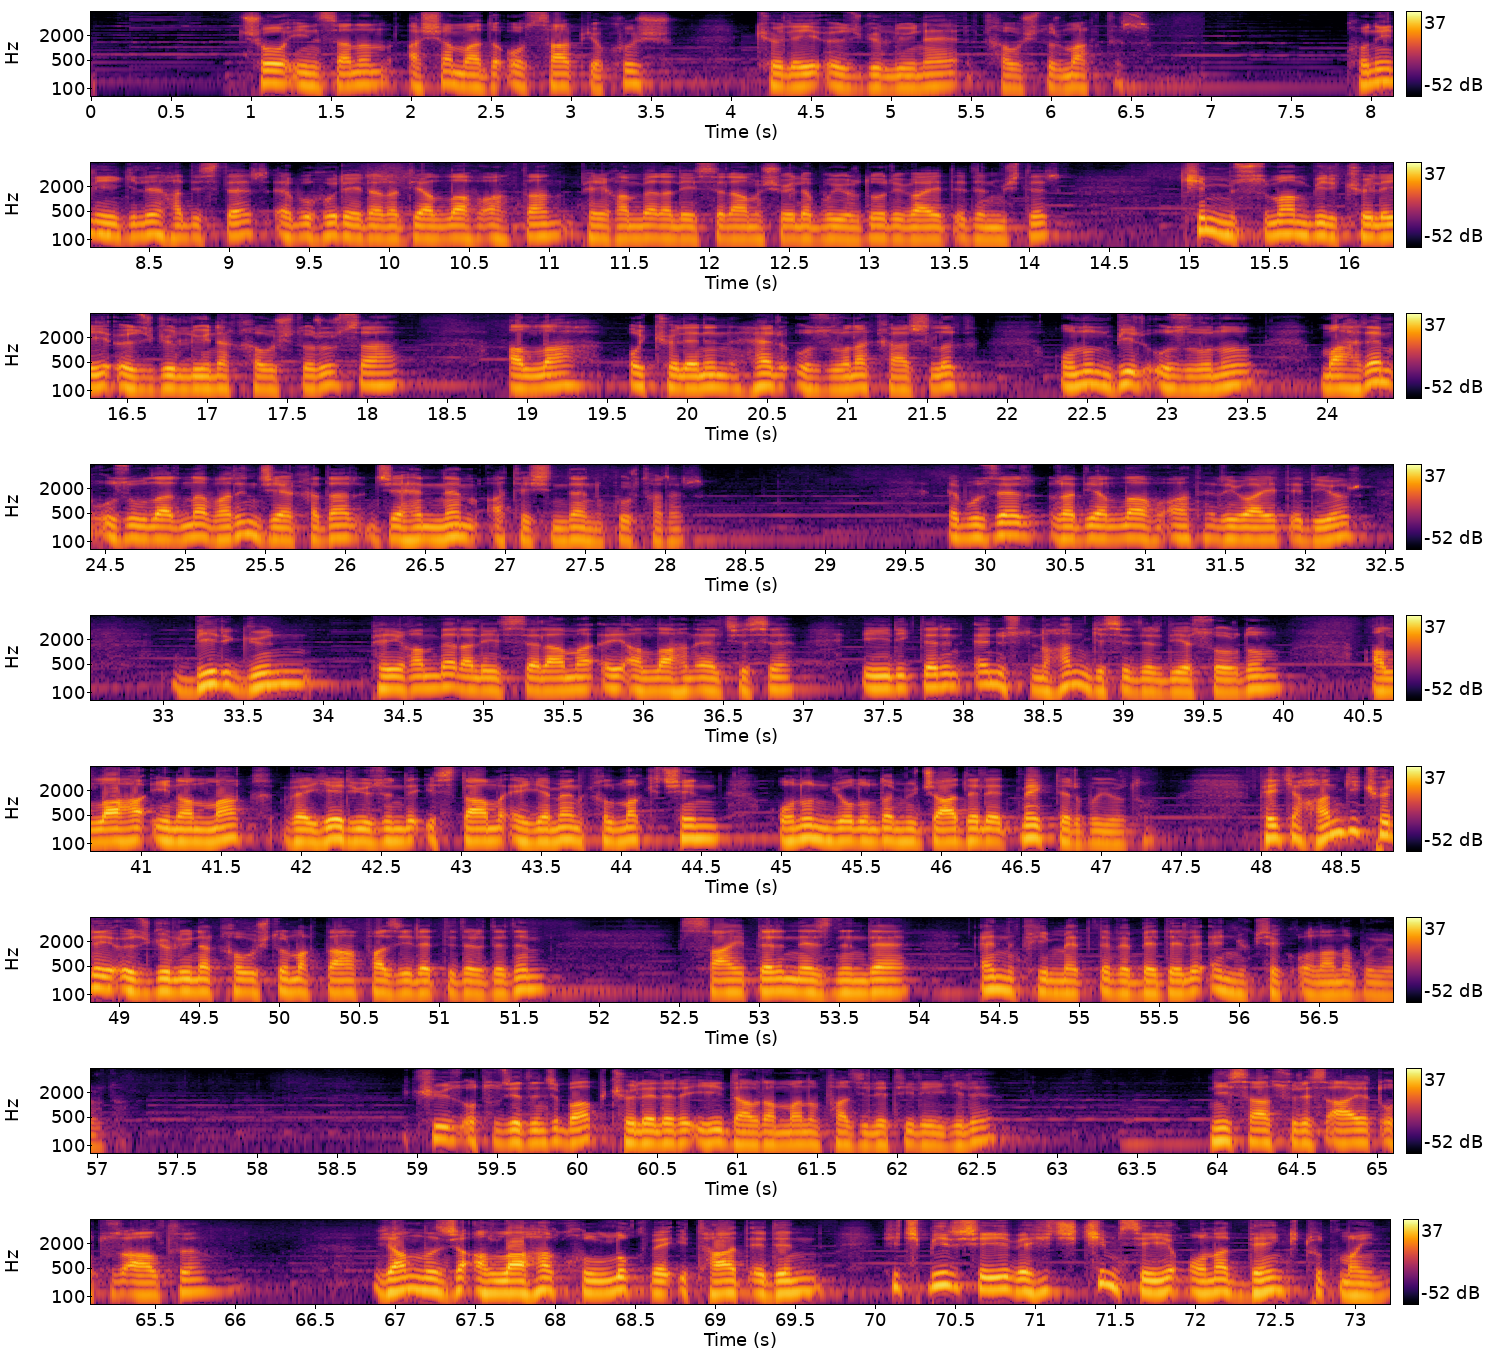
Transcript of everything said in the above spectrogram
Çoğu insanın aşamadığı o sarp yokuş köleyi özgürlüğüne kavuşturmaktır. Konuyla ilgili hadisler Ebu Hureyre radıyallahu anh'tan Peygamber aleyhisselamın şöyle buyurduğu rivayet edilmiştir. Kim Müslüman bir köleyi özgürlüğüne kavuşturursa Allah o kölenin her uzvuna karşılık onun bir uzvunu mahrem uzuvlarına varıncaya kadar cehennem ateşinden kurtarır. Ebu Zer radıyallahu anh rivayet ediyor. Bir gün Peygamber aleyhisselama ey Allah'ın elçisi iyiliklerin en üstünü hangisidir diye sordum. Allah'a inanmak ve yeryüzünde İslam'ı egemen kılmak için onun yolunda mücadele etmektir buyurdu. Peki hangi köleyi özgürlüğüne kavuşturmak daha faziletlidir dedim. Sahiplerin nezdinde en kıymetli ve bedeli en yüksek olanı buyurdu. 237. Bab kölelere iyi davranmanın faziletiyle ilgili Nisa suresi ayet 36 Yalnızca Allah'a kulluk ve itaat edin, hiçbir şeyi ve hiç kimseyi ona denk tutmayın.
